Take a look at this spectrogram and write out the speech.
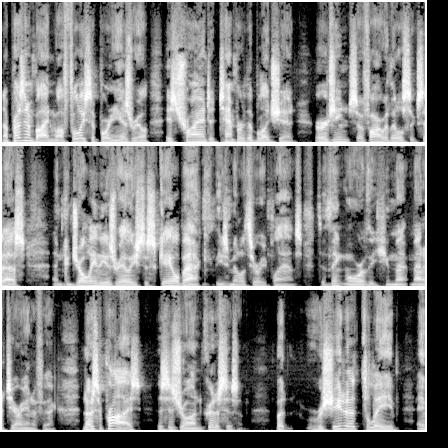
Now, President Biden, while fully supporting Israel, is trying to temper the bloodshed, urging, so far with little success, and cajoling the Israelis to scale back these military plans, to think more of the humanitarian effect. No surprise, this has drawn criticism. But Rashida Tlaib, a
